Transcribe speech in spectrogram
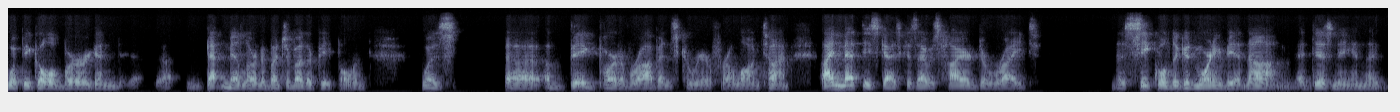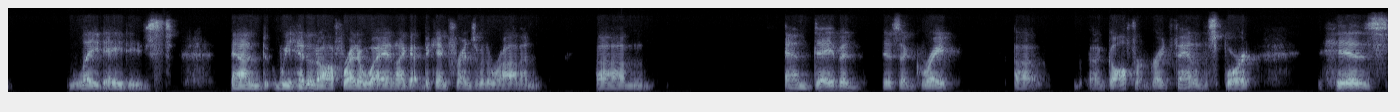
Whoopi Goldberg and uh, Bette Midler and a bunch of other people, and was uh, a big part of Robin's career for a long time. I met these guys because I was hired to write the sequel to Good Morning Vietnam at Disney in the late '80s, and we hit it off right away. And I got became friends with Robin. Um, and David is a great uh, a golfer, great fan of the sport. His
